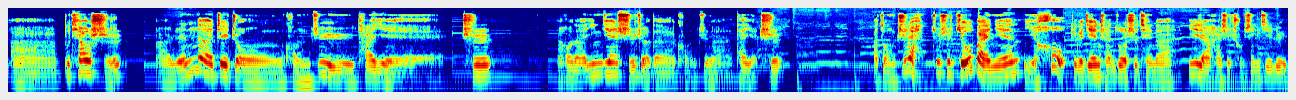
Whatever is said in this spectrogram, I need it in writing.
啊不挑食。啊，人的这种恐惧，他也吃；然后呢，阴间使者的恐惧呢，他也吃。啊，总之啊，就是九百年以后，这个奸臣做事情呢，依然还是处心积虑，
